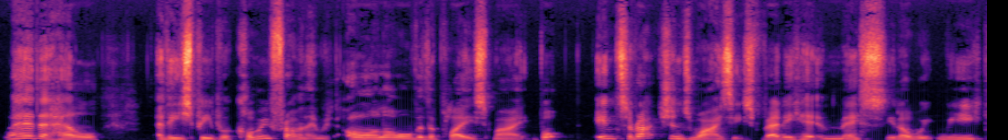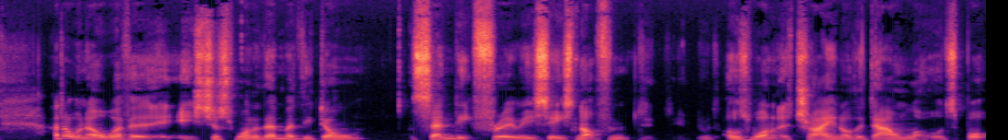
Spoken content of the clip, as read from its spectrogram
where the hell are these people coming from? And it was all over the place, Mike. But interactions wise, it's very hit and miss. You know, we, we I don't know whether it's just one of them where they don't send it through. It's it's not from us wanting to try and the downloads, but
